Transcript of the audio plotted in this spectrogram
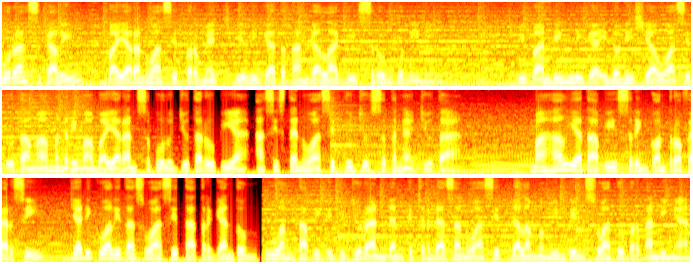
Murah sekali, bayaran wasit per match di liga tetangga lagi serumpun ini. Dibanding Liga Indonesia wasit utama menerima bayaran 10 juta rupiah, asisten wasit 7,5 juta. Mahal ya tapi sering kontroversi, jadi kualitas wasit tak tergantung uang tapi kejujuran dan kecerdasan wasit dalam memimpin suatu pertandingan.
